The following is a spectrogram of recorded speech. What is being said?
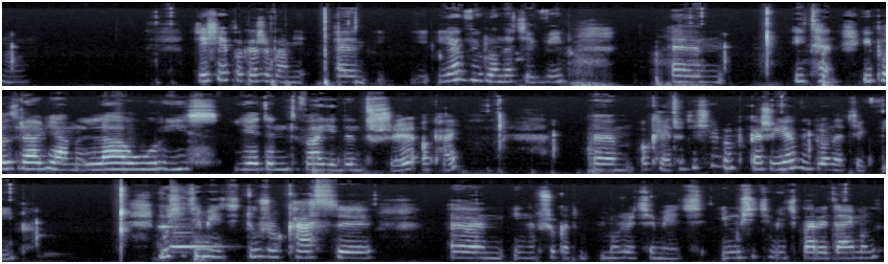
no. Dzisiaj pokażę wam, em, jak wyglądacie VIP em, i ten, i pozdrawiam Lauris 1213, okej. Um, Okej, to dzisiaj Wam pokażę, jak wyglądać jak VIP. Musicie mieć dużo kasy em, i na przykład możecie mieć i musicie mieć parę diamond.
